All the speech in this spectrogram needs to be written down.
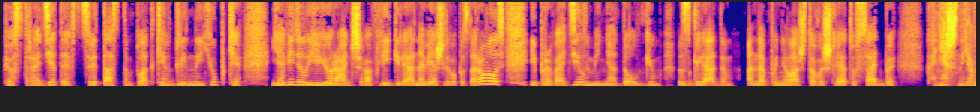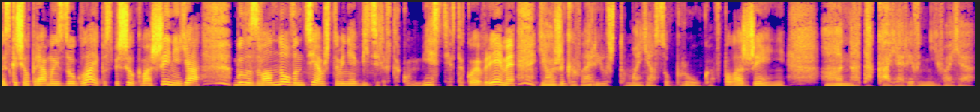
пестро одетая в цветастом платке в длинной юбке. Я видел ее раньше во флигеле. Она вежливо поздоровалась и проводила проводила меня долгим взглядом. Она поняла, что вышли от усадьбы. Конечно, я выскочил прямо из-за угла и поспешил к машине. Я был взволнован тем, что меня видели в таком месте, в такое время. Я уже говорил, что моя супруга в положении. А она такая ревнивая.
